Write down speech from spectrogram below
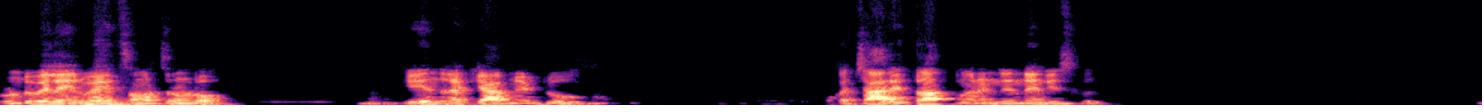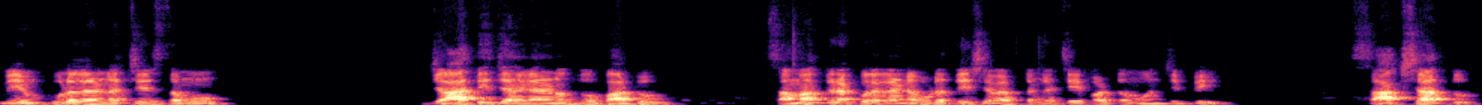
రెండు వేల ఇరవై ఐదు సంవత్సరంలో కేంద్ర క్యాబినెట్ ఒక చారిత్రాత్మకమైన నిర్ణయం తీసుకుంది. మేము కులగణన చేస్తాము. జాతి జనగణనతో పాటు సమగ్ర కులగణన కూడా దేశవ్యాప్తంగా చేపడతాము అని చెప్పి సాక్షాత్తు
